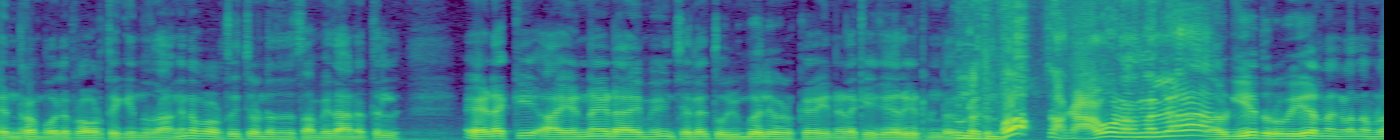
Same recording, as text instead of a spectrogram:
യന്ത്രം പോലെ പ്രവർത്തിക്കുന്നത്? അങ്ങനെ പ്രവർത്തിച്ചുകൊണ്ടിരുന്ന സംവിധാനത്തിൽ ഇടയ്ക്ക് ആ എണ്ണയുടായ്മയും ചില തുരുമ്പലുകളൊക്കെ ഇതിനിടയ്ക്ക് കയറിയിട്ടുണ്ട്. വർഗീയ ധ്രുവീകരണങ്ങൾ നമ്മൾ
